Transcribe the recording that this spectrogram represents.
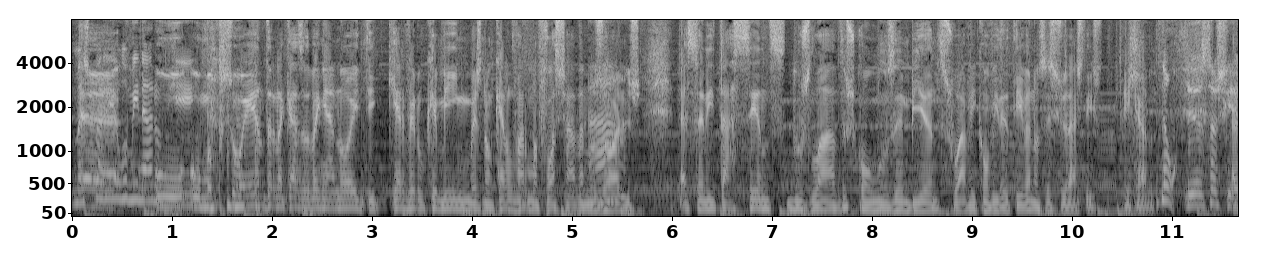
Mas para Ah, iluminar o quê? Uma pessoa entra na casa de banho à noite e quer ver o caminho, mas não quer levar uma flashada nos Ah. olhos. A sanita acende-se dos lados com luz ambiente, suave e convidativa. Não sei se usaste isto, Ricardo. Não, eu, sabes que eu,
